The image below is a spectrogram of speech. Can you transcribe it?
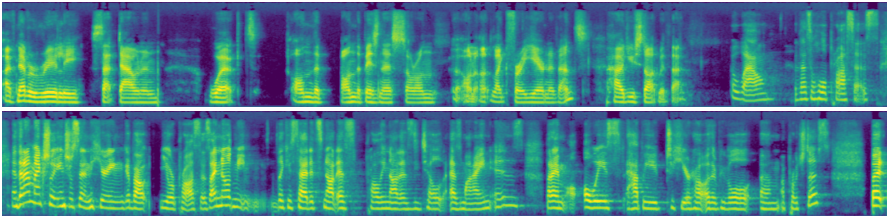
I've never really sat down and worked on the on the business or on on uh, like for a year in advance. How do you start with that? Oh wow. That's a whole process. And then I'm actually interested in hearing about your process. I know, I mean, like you said, it's not as probably not as detailed as mine is, but I'm always happy to hear how other people um, approach this. But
